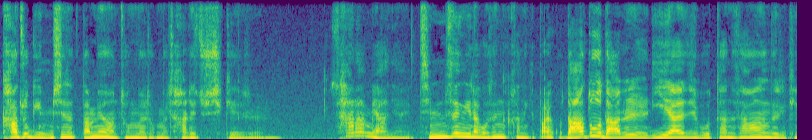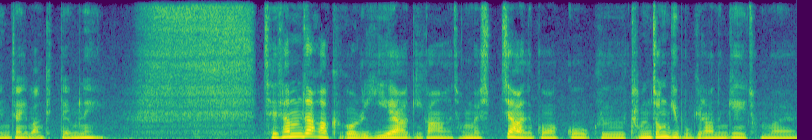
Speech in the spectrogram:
가족이 임신했다면 정말 정말 잘해주시기를 사람이 아니야 짐승이라고 생각하는 게 빠르고 나도 나를 이해하지 못하는 상황들이 굉장히 많기 때문에 제3자가 그거를 이해하기가 정말 쉽지 않을 것 같고 그 감정 기복이라는 게 정말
